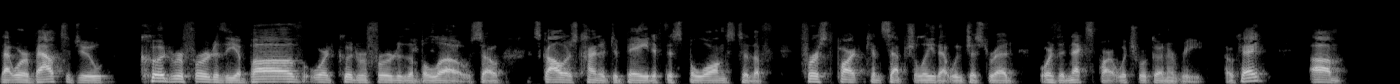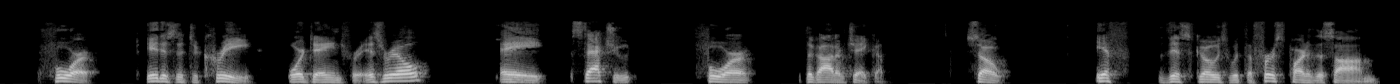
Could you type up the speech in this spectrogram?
that we're about to do could refer to the above or it could refer to the below. So scholars kind of debate if this belongs to the first part conceptually that we've just read or the next part, which we're going to read. Okay. Um, four, it is a decree ordained for Israel, a statute for the God of Jacob. So if this goes with the first part of the Psalm,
